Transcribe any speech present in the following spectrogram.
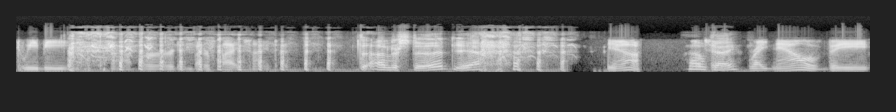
dweeby uh, bird and butterfly scientists. Understood, yeah. yeah. Okay. So right now, the,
